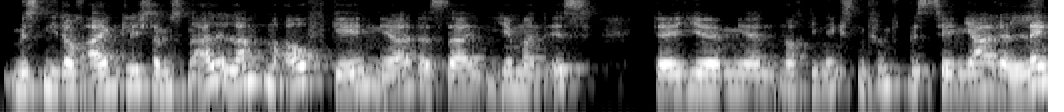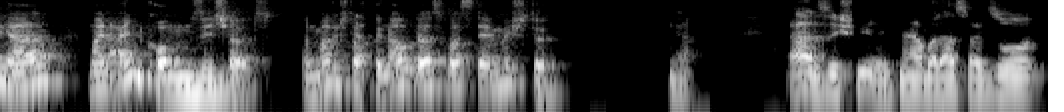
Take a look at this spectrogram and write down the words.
müssten die doch eigentlich, da müssten alle Lampen aufgehen, ja, dass da jemand ist, der hier mir noch die nächsten fünf bis zehn Jahre länger mein Einkommen sichert. Dann mache ich doch ja. genau das, was der möchte. Ja. Ja, das ist schwierig, ne? aber das ist halt so,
